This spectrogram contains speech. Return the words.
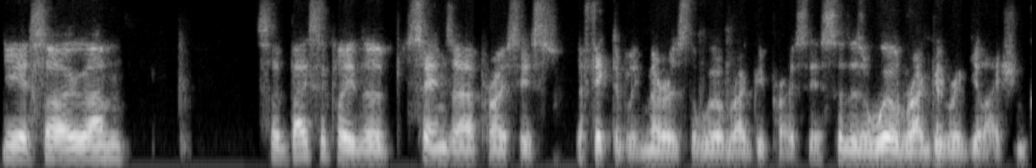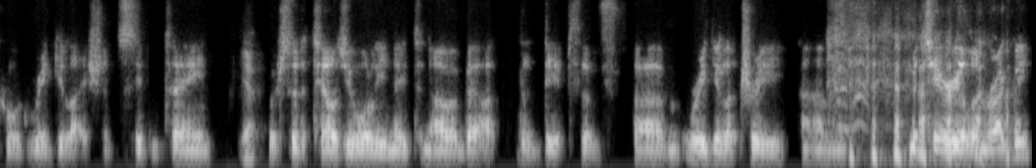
Yeah, so um, so basically the SANZAAR process effectively mirrors the World Rugby process. So there's a World Rugby regulation called Regulation 17, Yep. which sort of tells you all you need to know about the depth of um, regulatory um, material in rugby.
